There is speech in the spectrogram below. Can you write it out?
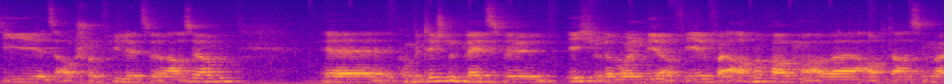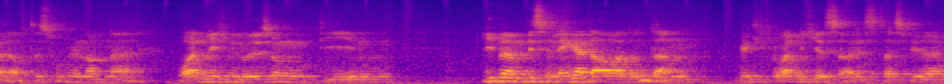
die jetzt auch schon viele zu Hause haben. Äh, Competition Plates will ich oder wollen wir auf jeden Fall auch noch haben, aber auch da sind wir halt auf der Suche nach einer ordentlichen Lösung, die eben lieber ein bisschen länger dauert und dann wirklich ordentlich ist, als dass wir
